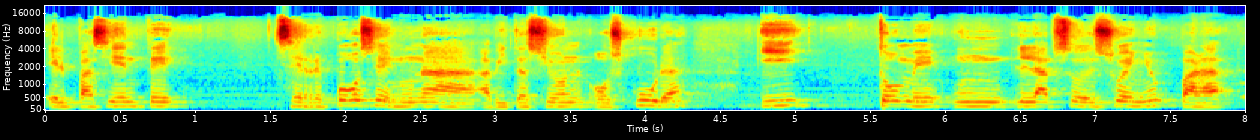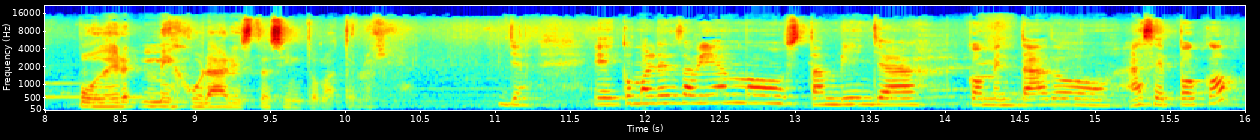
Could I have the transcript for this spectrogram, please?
el paciente se repose en una habitación oscura y tome un lapso de sueño para poder mejorar esta sintomatología. Ya, eh, como les habíamos también ya comentado hace poco,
